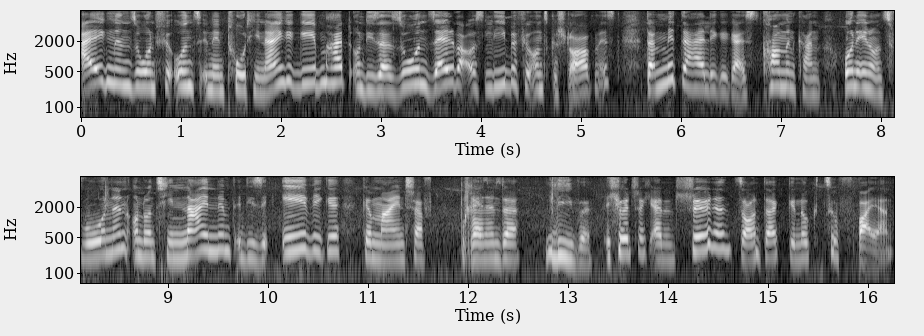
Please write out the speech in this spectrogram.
eigenen Sohn für uns in den Tod hineingegeben hat und dieser Sohn selber aus Liebe für uns gestorben ist, damit der Heilige Geist kommen kann und in uns wohnen und uns hineinnimmt in diese ewige Gemeinschaft brennender Liebe. Ich wünsche euch einen schönen Sonntag, genug zu feiern.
